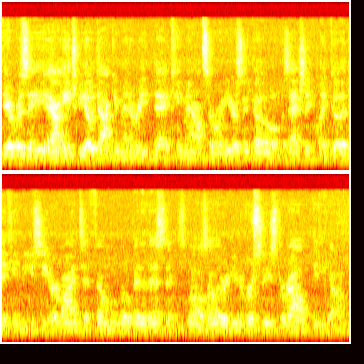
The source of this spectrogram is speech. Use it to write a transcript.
there was a HBO uh, documentary that came out several years ago. It was actually quite good. They came to UC Irvine to film a little bit of this, as well as other universities throughout the um,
